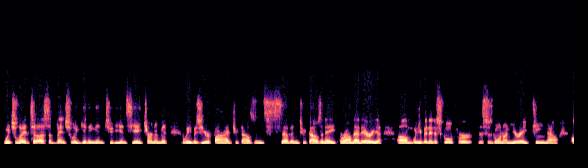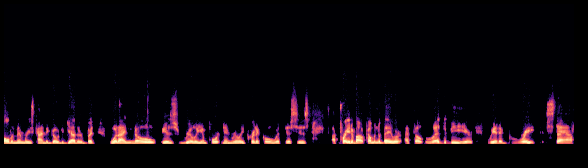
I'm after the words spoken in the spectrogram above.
which led to us eventually getting into the NCAA tournament. I believe it was year five, 2007, 2008, around that area. Um, when you've been into school for this is going on year 18 now, all the memories kind of go together. But what I know is really important and really critical with this is I prayed about coming to Baylor. I felt led to be here. We had a great staff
